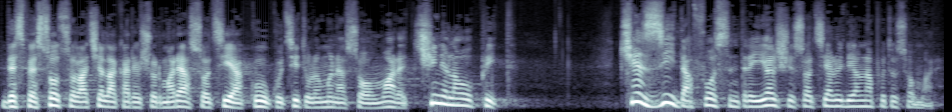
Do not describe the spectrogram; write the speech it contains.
despre soțul acela care își urmărea soția cu cuțitul în mână să o omoare. Cine l-a oprit? Ce zid a fost între el și soția lui de el n-a putut să o omoare?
